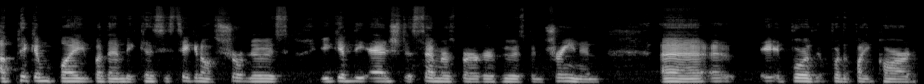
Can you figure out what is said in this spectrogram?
a, a, pick and fight, but then because he's taking off short notice, you give the edge to Semelsberger, who has been training uh, uh for the, for the fight card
